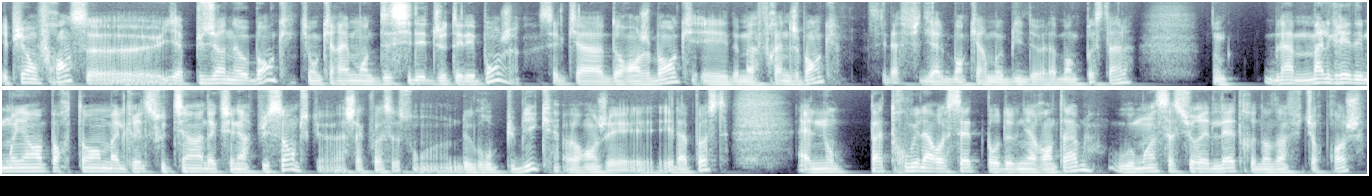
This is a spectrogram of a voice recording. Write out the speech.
Et puis en France, euh, il y a plusieurs néobanques qui ont carrément décidé de jeter l'éponge. C'est le cas d'Orange Bank et de ma French Bank. C'est la filiale bancaire mobile de la Banque Postale là, malgré des moyens importants, malgré le soutien d'actionnaires puissants, puisque à chaque fois ce sont deux groupes publics, Orange et, La Poste, elles n'ont pas trouvé la recette pour devenir rentables, ou au moins s'assurer de l'être dans un futur proche.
